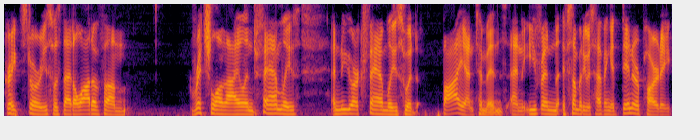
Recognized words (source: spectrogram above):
great stories was that a lot of um, rich Long Island families and New York families would buy Entenmann's, and even if somebody was having a dinner party,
